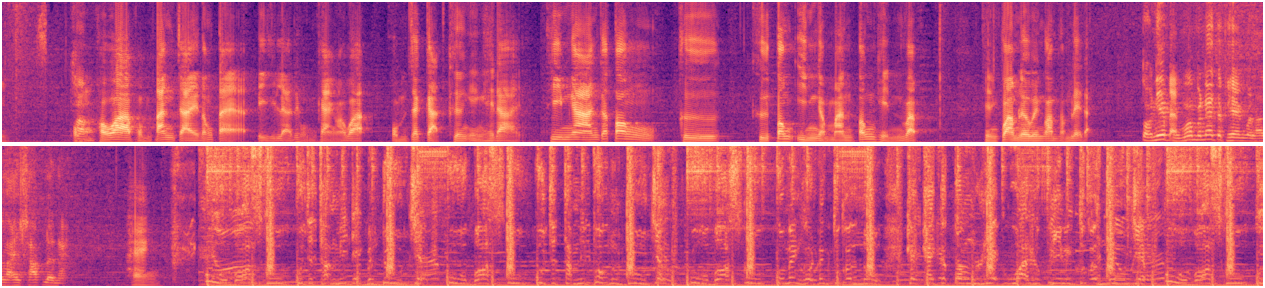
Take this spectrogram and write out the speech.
ริงๆ ผครัมบเพราะว่าผมตั้งใจตั้งแต่ปีที่แล้วที่ผมแข่งมาว่า ผมจะกัดเครื่องเองให้ได้ ทีมงานก็ต้องคือคือต้องอินกับมันต้องเห็นแบบเห็นความเร็วเป็นความสำเร็จอะตอนเนี้ยแบผบมว่ามันน่าจะแพงกว่าละลายซับเลยนะแพงกูบอสกูกูจะทำให้เด็กมันดูเจ็บกูบอสกูกูจะทำให้พวกมึงดูเจ็บกูบอสกูกูแม่งโหดแม่งทุกอนูใครๆก็ต้องเรียกว่าลูกพี่แม่งทุกอนูเจ็บกูบอสกูกู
